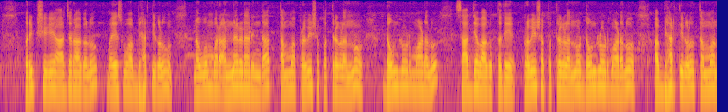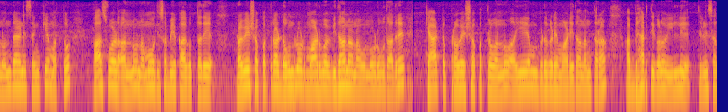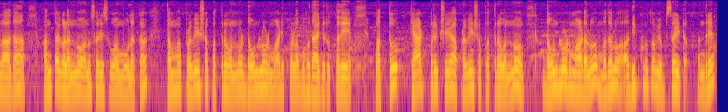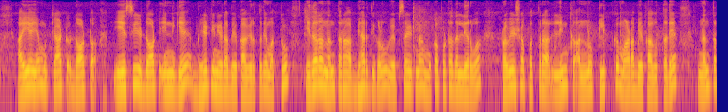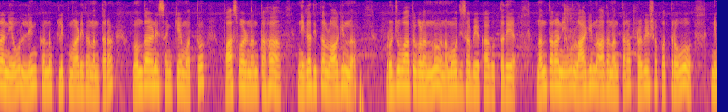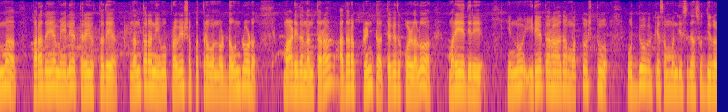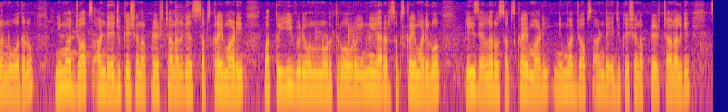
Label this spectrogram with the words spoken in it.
ಪರೀಕ್ಷೆಗೆ ಹಾಜರಾಗಲು ಬಯಸುವ ಅಭ್ಯರ್ಥಿಗಳು ನವೆಂಬರ್ ಹನ್ನೆರಡರಿಂದ ತಮ್ಮ ಪ್ರವೇಶ ಪತ್ರಗಳನ್ನು ಡೌನ್ಲೋಡ್ ಮಾಡಲು ಸಾಧ್ಯವಾಗುತ್ತದೆ. ಪ್ರವೇಶ ಪತ್ರಗಳನ್ನು ಡೌನ್ಲೋಡ್ ಮಾಡಲು ಅಭ್ಯರ್ಥಿಗಳು ತಮ್ಮ ನೋಂದಣಿ ಸಂಖ್ಯೆ ಮತ್ತು ಪಾಸ್ವರ್ಡ್ ಅನ್ನು ನಮೂದಿಸಬೇಕಾಗುತ್ತದೆ. ಪ್ರವೇಶ ಪತ್ರ ಡೌನ್ಲೋಡ್ ಮಾಡುವ ವಿಧಾನ ನಾವು ನೋಡುವುದಾದರೆ ಕ್ಯಾಟ್ ಪ್ರವೇಶ ಪತ್ರವನ್ನು ಐ ಎ ಎಂ ಬಿಡುಗಡೆ ಮಾಡಿದ ನಂತರ ಅಭ್ಯರ್ಥಿಗಳು ಇಲ್ಲಿ ತಿಳಿಸಲಾದ ಹಂತಗಳನ್ನು ಅನುಸರಿಸುವ ಮೂಲಕ ತಮ್ಮ ಪ್ರವೇಶ ಪತ್ರವನ್ನು ಡೌನ್ಲೋಡ್ ಮಾಡಿಕೊಳ್ಳಬಹುದಾಗಿರುತ್ತದೆ ಮತ್ತು ಕ್ಯಾಟ್ ಪರೀಕ್ಷೆಯ ಪ್ರವೇಶ ಪತ್ರವನ್ನು ಡೌನ್ಲೋಡ್ ಮಾಡಲು ಮೊದಲು ಅಧಿಕೃತ ವೆಬ್ಸೈಟ್ ಅಂದರೆ I A M CAT dot A C dot ಇನ್ಗೆ ಭೇಟಿ ನೀಡಬೇಕಾಗಿರುತ್ತದೆ ಮತ್ತು ಇದರ ನಂತರ ಅಭ್ಯರ್ಥಿಗಳು ವೆಬ್ಸೈಟ್ನ ಮುಖಪುಟದಲ್ಲಿರುವ ಪ್ರವೇಶ ಪತ್ರ ಲಿಂಕ್ ಅನ್ನು ಕ್ಲಿಕ್ ಮಾಡಬೇಕಾಗುತ್ತದೆ. ನಂತರ ನೀವು ಲಿಂಕನ್ನು ಕ್ಲಿಕ್ ಮಾಡಿದ ನಂತರ ನೋಂದಣಿ ಸಂಖ್ಯೆ ಮತ್ತು ಪಾಸ್ವರ್ಡ್ನಂತಹ ನಿಗದಿತ ಲಾಗಿನ್ ರುಜುವಾತುಗಳನ್ನು ನಮೂದಿಸಬೇಕಾಗುತ್ತದೆ. ನಂತರ ನೀವು ಲಾಗಿನ್ ಆದ ನಂತರ ಪ್ರವೇಶ ಪತ್ರವು ನಿಮ್ಮ ಪರದೆಯ ಮೇಲೆ ತೆರೆಯುತ್ತದೆ. ನಂತರ ನೀವು ಪ್ರವೇಶ ಪತ್ರವನ್ನು ಡೌನ್ಲೋಡ್ ಮಾಡಿದ ನಂತರ ಅದರ ಪ್ರಿಂಟ್ ತೆಗೆದುಕೊಳ್ಳಲು ಮರೆಯದಿರಿ. ಇನ್ನು ಇದೇ ತರಹದ ಮತ್ತಷ್ಟು ಉದ್ಯೋಗಕ್ಕೆ ಸಂಬಂಧಿಸಿದ ಸುದ್ದಿಗಳನ್ನು ಓದಲು ನಿಮ್ಮ ಜಾಬ್ಸ್ ಆ್ಯಂಡ್ ಎಜುಕೇಷನ್ ಅಪ್ಡೇಟ್ಸ್ ಚಾನಲ್ಗೆ ಸಬ್ಸ್ಕ್ರೈಬ್ ಮಾಡಿ ಮತ್ತು ಈ ವಿಡಿಯೋವನ್ನು ನೋಡುತ್ತಿರುವವರು ಇನ್ನೂ ಯಾರ್ಯಾರು ಸಬ್ಸ್ಕ್ರೈಬ್ ಮಾಡಿಲ್ವೋ, ಪ್ಲೀಸ್ ಎಲ್ಲರೂ ಸಬ್ಸ್ಕ್ರೈಬ್ ಮಾಡಿ ನಿಮ್ಮ ಜಾಬ್ಸ್ ಆ್ಯಂಡ್ ಎಜುಕೇಷನ್ ಅಪ್ಡೇಟ್ ಚಾನಲ್ಗೆ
